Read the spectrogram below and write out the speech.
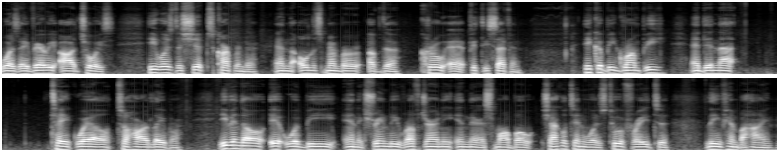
was a very odd choice. He was the ship's carpenter and the oldest member of the crew at 57. He could be grumpy and did not take well to hard labor. Even though it would be an extremely rough journey in their small boat, Shackleton was too afraid to leave him behind.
